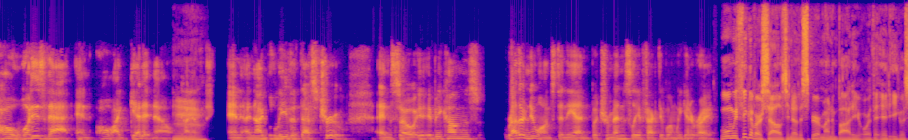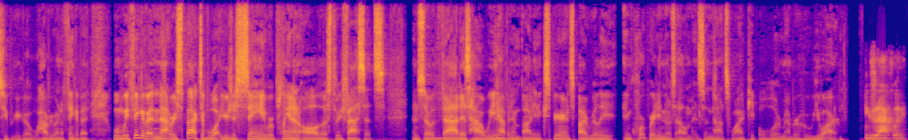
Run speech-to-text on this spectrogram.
oh what is that and oh i get it now mm. kind of hmm. thing. and and i believe that that's true and so it, it becomes rather nuanced in the end, but tremendously effective when we get it right. When we think of ourselves, you know, the spirit, mind, and body, or the id, ego, superego, however you want to think of it, when we think of it in that respect of what you're just saying, we're playing on all those three facets. And so that is how we have an embodied experience by really incorporating those elements. And that's why people will remember who you are. Exactly.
